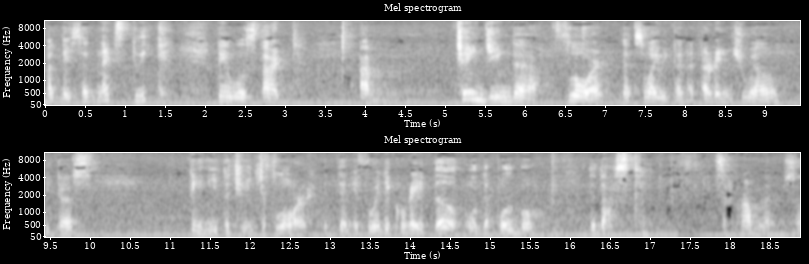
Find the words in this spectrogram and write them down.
but they said next week they will start um, changing the floor. That's why we cannot arrange well because they need to change the floor. And then if we decorate, oh, all the polvo, the dust, it's a problem. So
